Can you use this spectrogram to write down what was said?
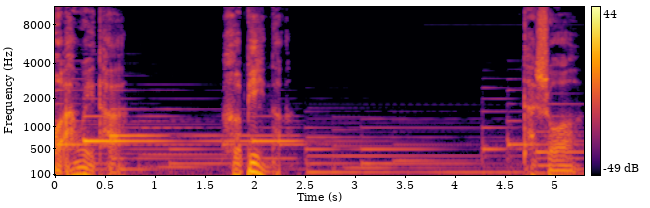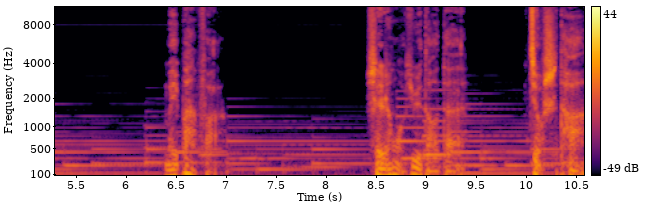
我安慰他：“何必呢？”他说：“没办法，谁让我遇到的，就是他。”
